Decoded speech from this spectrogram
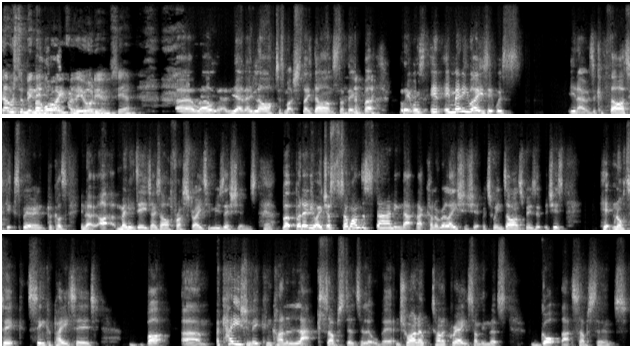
that must have been the joy for the audience, yeah. Uh, well, yeah, they laughed as much as they danced, I think. But but it was in, in many ways it was you know, it was a cathartic experience because you know uh, many DJs are frustrated musicians. Yeah. But but anyway, just so understanding that that kind of relationship between dance music, which is hypnotic, syncopated, but um, occasionally can kind of lack substance a little bit, and trying to trying to create something that's got that substance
